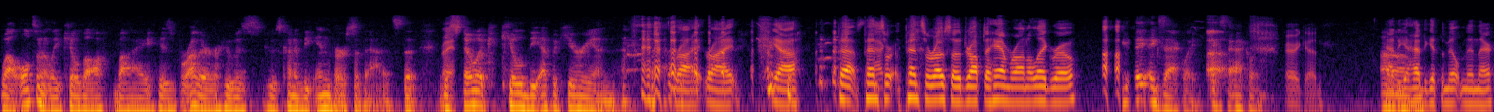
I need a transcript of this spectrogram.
well, ultimately killed off by his brother, who is who's kind of the inverse of that. It's the the Right. Stoic killed the Epicurean. Right, right. Yeah. Pe- Penser- Penseroso dropped a hammer on Allegro. Exactly, exactly. Very good. Had to get, Um, had to get the Milton in there.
